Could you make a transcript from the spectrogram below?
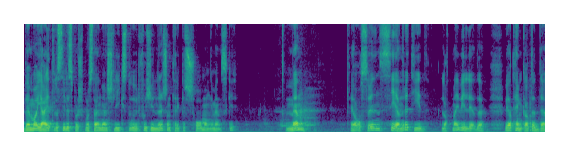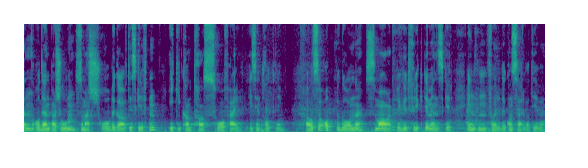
Hvem var jeg til å stille spørsmålstegn ved en slik stor forkynner som trekker så mange mennesker? Men jeg har også i en senere tid latt meg villede ved å tenke at den og den personen som er så begavet i Skriften, ikke kan ta så feil i sin tolkning. Altså oppegående, smarte, gudfryktige mennesker innenfor det konservative.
